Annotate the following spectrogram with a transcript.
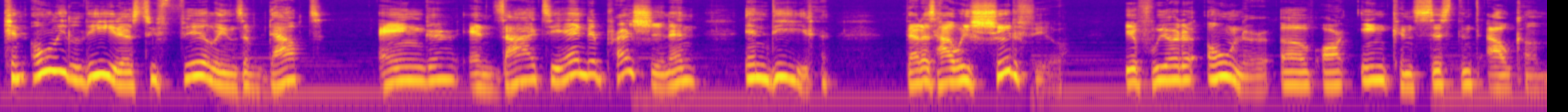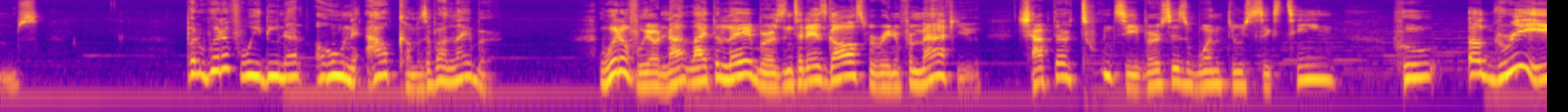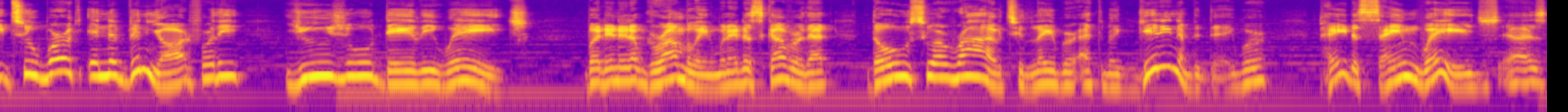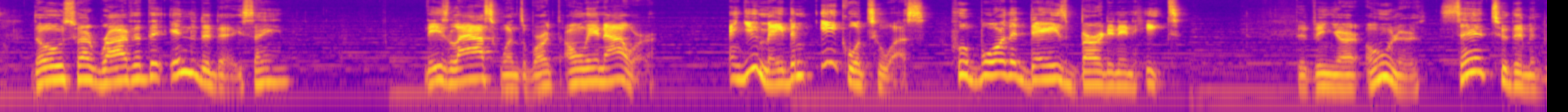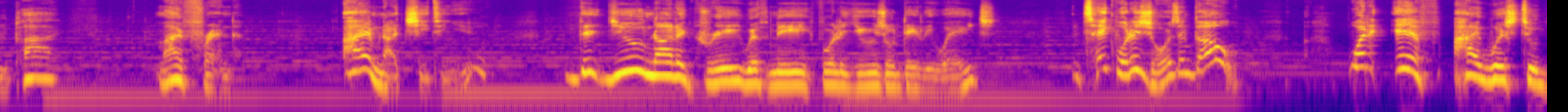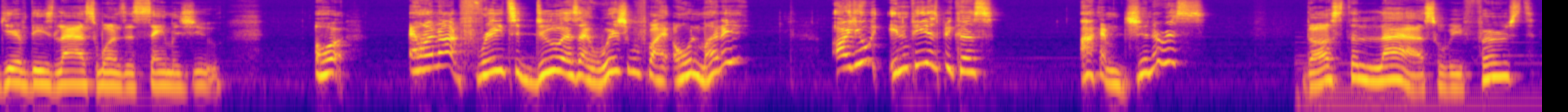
can only lead us to feelings of doubt, anger, anxiety, and depression. And indeed, that is how we should feel if we are the owner of our inconsistent outcomes. But what if we do not own the outcomes of our labor? What if we are not like the laborers in today's gospel reading from Matthew? Chapter 20, verses 1 through 16, who agreed to work in the vineyard for the usual daily wage, but ended up grumbling when they discovered that those who arrived to labor at the beginning of the day were paid the same wage as those who arrived at the end of the day, saying, These last ones worked only an hour and you made them equal to us, who bore the day's burden and heat. The vineyard owner said to them in reply, My friend, I am not cheating you. Did you not agree with me for the usual daily wage? Take what is yours and go. What if I wish to give these last ones the same as you? Or Am I not free to do as I wish with my own money? Are you envious because I am generous? Thus, the last will be first,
